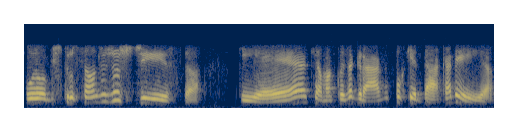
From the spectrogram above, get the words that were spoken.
por obstrução de justiça, que é, que é uma coisa grave porque dá cadeia.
